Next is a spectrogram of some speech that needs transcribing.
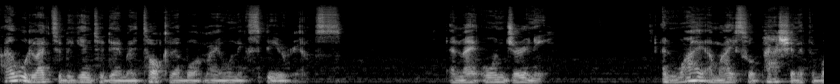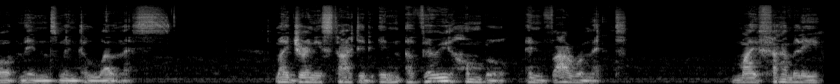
I would like to begin today by talking about my own experience and my own journey. And why am I so passionate about men's mental wellness? My journey started in a very humble environment. My family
